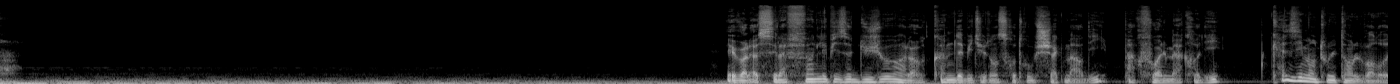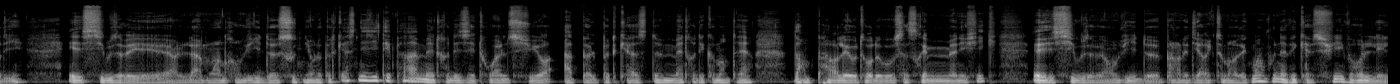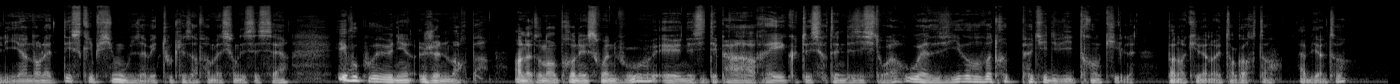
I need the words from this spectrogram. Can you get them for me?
Et voilà, c'est la fin de l'épisode du jour. Alors, comme d'habitude, on se retrouve chaque mardi, parfois le mercredi. Quasiment tout le temps le vendredi. Et si vous avez la moindre envie de soutenir le podcast, n'hésitez pas à mettre des étoiles sur Apple Podcast, de mettre des commentaires, d'en parler autour de vous, ça serait magnifique. Et si vous avez envie de parler directement avec moi, vous n'avez qu'à suivre les liens dans la description vous avez toutes les informations nécessaires et vous pouvez venir, je ne mords pas. En attendant, prenez soin de vous et n'hésitez pas à réécouter certaines des histoires ou à vivre votre petite vie tranquille pendant qu'il en est encore temps. À bientôt.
